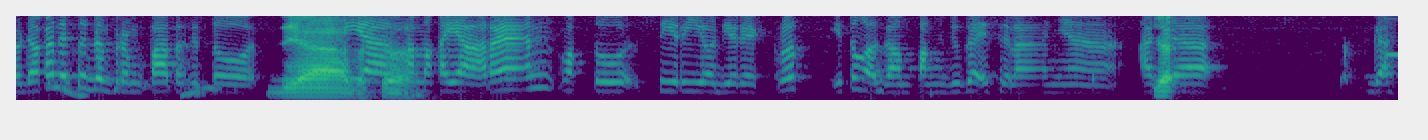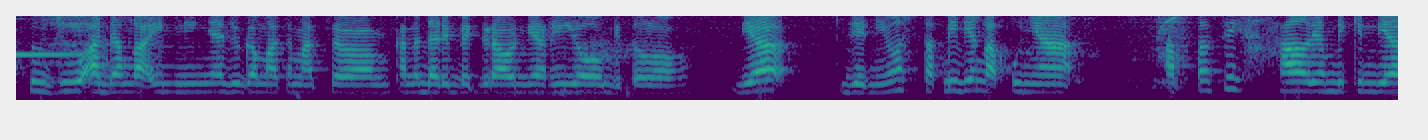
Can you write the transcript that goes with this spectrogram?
udah kan itu udah berempat pas itu Ya, Iya, betul. sama kayak Ren waktu si Rio direkrut itu nggak gampang juga istilahnya. Ya. Ada nggak setuju, ada nggak ininya juga macam-macam karena dari backgroundnya Rio gitu loh. Dia jenius tapi dia nggak punya apa sih hal yang bikin dia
